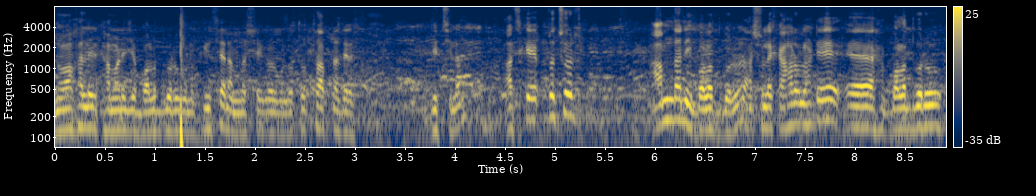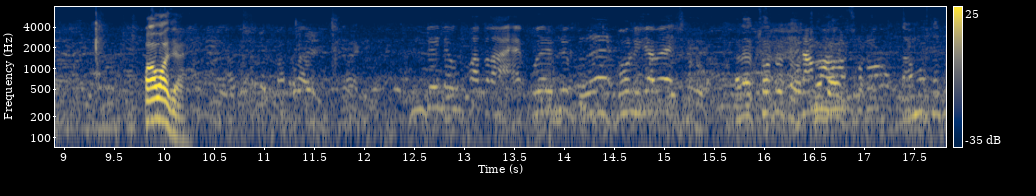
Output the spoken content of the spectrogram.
নোয়াখালীর খামারে যে বলদ গরুগুলো কিনছেন, আমরা সেই গরুগুলো তথ্য আপনাদের দিচ্ছিলাম। আজকে প্রচুর আমদানি বলদ গরুর। আসলে কাহারুল হাটে বলদ গরু পাওয়া যায়। আরে ছোট তো ছোট। দামও ছোট।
